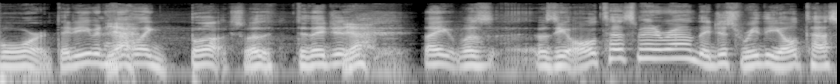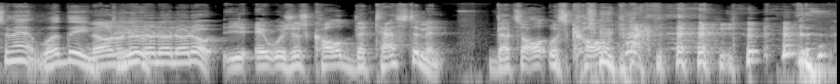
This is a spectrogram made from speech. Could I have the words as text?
bored. They didn't even have like books. Was, did they just, Yeah. like, was, was the Old Testament around? They just read the Old Testament? What they no, no, do? no, no, no, no, no. It was just called the Testament. That's all it was called back then.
